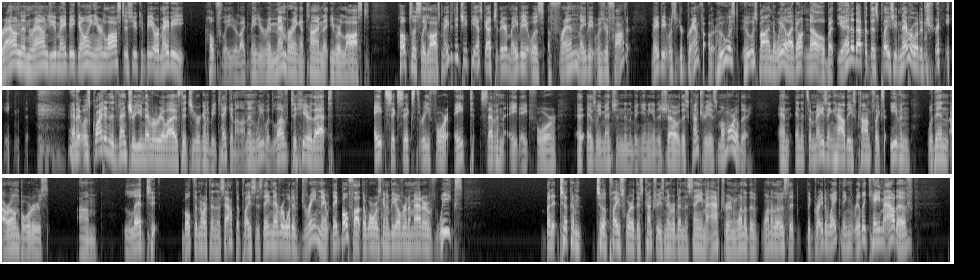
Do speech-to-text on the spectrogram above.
Round and round you may be going. You're lost as you can be, or maybe, hopefully, you're like me. You're remembering a time that you were lost, hopelessly lost. Maybe the GPS got you there. Maybe it was a friend. Maybe it was your father. Maybe it was your grandfather. Who was who was behind the wheel? I don't know, but you ended up at this place you never would have dreamed. And it was quite an adventure you never realized that you were going to be taken on. And we would love to hear that 866 348 7884. As we mentioned in the beginning of the show, this country is Memorial Day. And, and it's amazing how these conflicts, even within our own borders, um, led to both the North and the South to places they never would have dreamed. They, they both thought the war was going to be over in a matter of weeks. But it took them to a place where this country has never been the same after and one of the one of those that the great awakening really came out of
